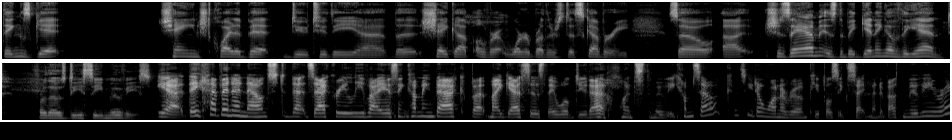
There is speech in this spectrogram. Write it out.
things get changed quite a bit due to the uh, the shakeup over at Warner Brothers Discovery. So uh, Shazam is the beginning of the end for those DC movies. Yeah, they haven't announced that Zachary Levi isn't coming back, but my guess is they will do that once the movie comes out because you don't want to ruin people's excitement about the movie, right?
